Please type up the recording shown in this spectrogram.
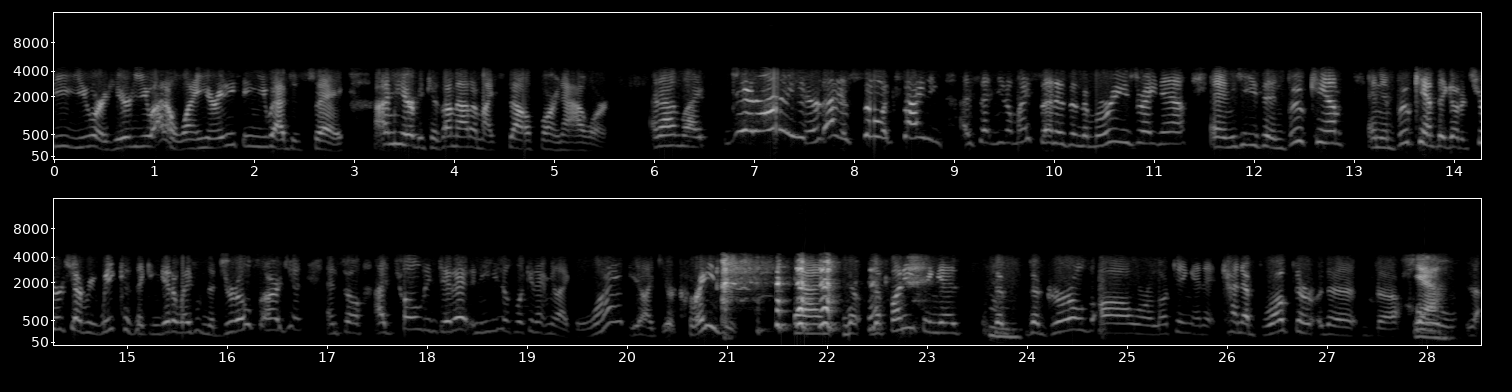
see you or hear you? I don't want to hear anything you have to say. I'm here because I'm out of myself for an hour." And I'm like, get out of here. That is so exciting. I said, you know, my son is in the Marines right now, and he's in boot camp. And in boot camp, they go to church every week because they can get away from the drill sergeant. And so I totally get it. And he's just looking at me like, what? You're like, you're crazy. and the, the funny thing is, the mm. the girls all were looking, and it kind of broke the the the whole, yeah.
